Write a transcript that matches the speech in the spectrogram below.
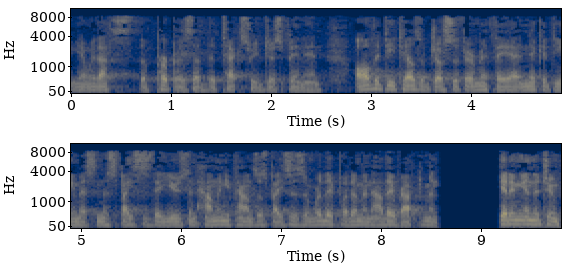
Again, that's the purpose of the text we've just been in. All the details of Joseph Arimathea and Nicodemus and the spices they used and how many pounds of spices and where they put them and how they wrapped them in getting in the tomb.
